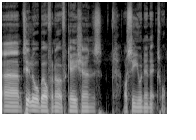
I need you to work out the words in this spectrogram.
Um, tick the little bell for notifications. I'll see you in the next one.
